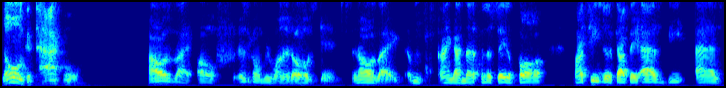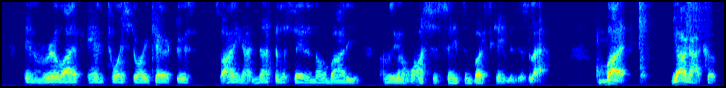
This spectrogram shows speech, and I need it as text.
no one could tackle. I was like, oh, it's gonna be one of those games, and I was like, um, I ain't got nothing to say to Paul. My team just got their ass beat as in real life and Toy Story characters. So I ain't got nothing to say to nobody. I'm just gonna watch the Saints and Bucs game and just laugh. But y'all got cooked.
